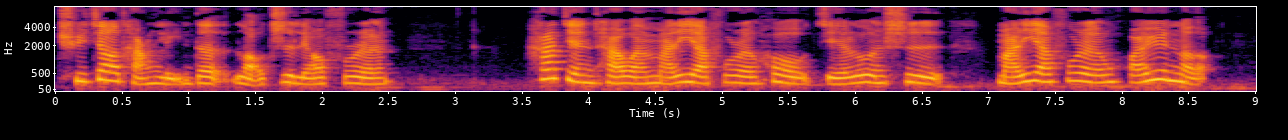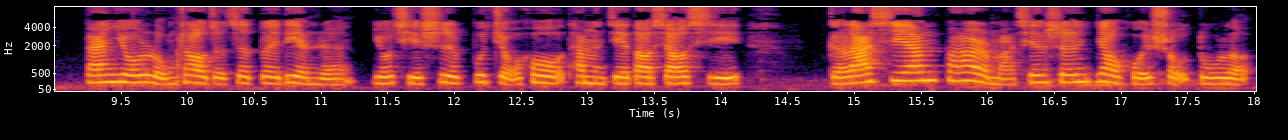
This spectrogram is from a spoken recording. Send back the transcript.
区教堂林的老治疗夫人。他检查完玛利亚夫人后，结论是玛利亚夫人怀孕了。担忧笼罩着这对恋人，尤其是不久后，他们接到消息，格拉西安·巴尔马先生要回首都了。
